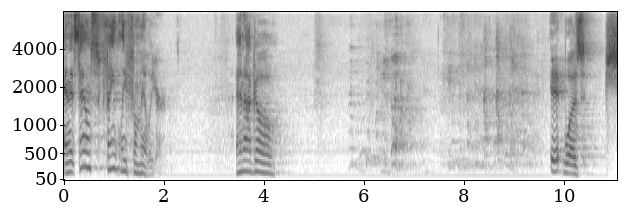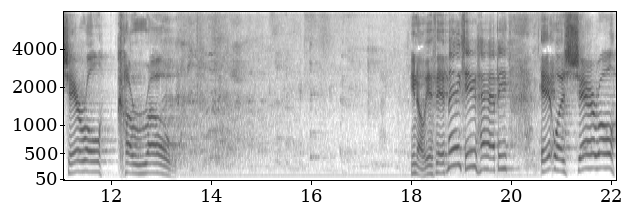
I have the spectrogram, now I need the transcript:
And it sounds faintly familiar. And I go, it was Sheryl Crow. you know, if it makes you happy, it was Sheryl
